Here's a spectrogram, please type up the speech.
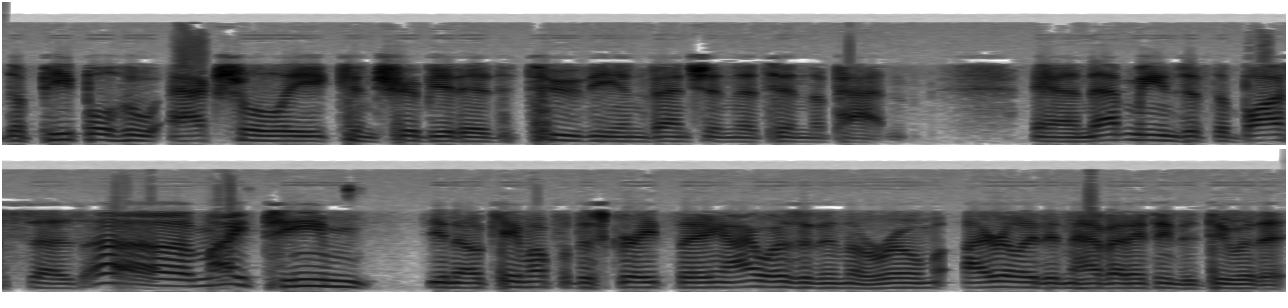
the people who actually contributed to the invention that's in the patent. And that means if the boss says, uh, my team you know, came up with this great thing. I wasn't in the room. I really didn't have anything to do with it.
